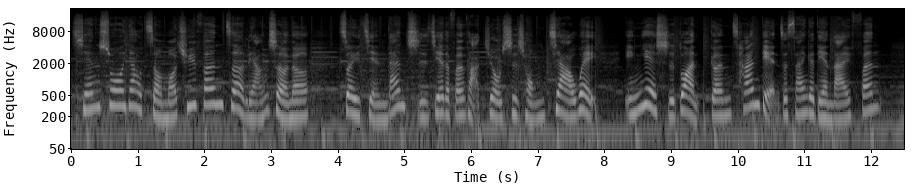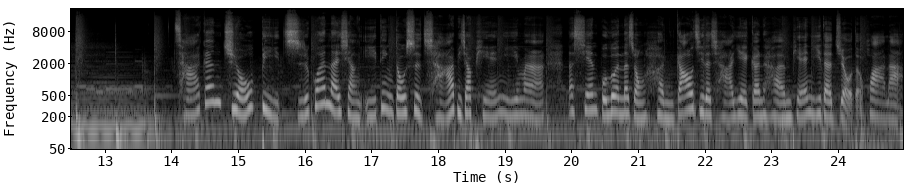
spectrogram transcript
先说要怎么区分这两者呢？最简单直接的分法就是从价位。营业时段跟餐点这三个点来分，茶跟酒比，直观来想，一定都是茶比较便宜嘛。那先不论那种很高级的茶叶跟很便宜的酒的话啦，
